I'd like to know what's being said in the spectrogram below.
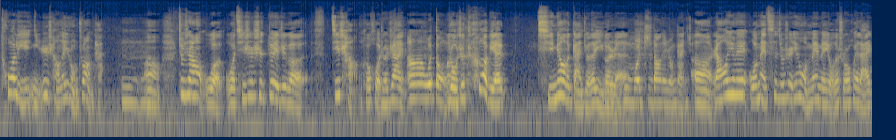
脱离你日常的一种状态。嗯嗯嗯，就像我，我其实是对这个机场和火车站啊，我懂了，有着特别奇妙的感觉的一一个人。嗯，我知道那种感觉。嗯，然后因为我每次就是因为我妹妹有的时候会来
